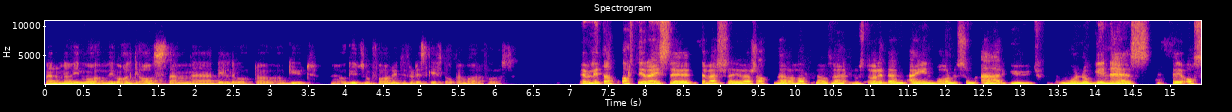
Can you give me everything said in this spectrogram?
Men, men vi, må, vi, må, alltid avstemme bildet vårt av, av Gud og Gud som far ut ifra det Skriftet åpenbarer for oss. Det er jo litt artig reise til verset i vers 18 her. Altså, nå står det 'den enbårne som er Gud'. Monogenes theos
